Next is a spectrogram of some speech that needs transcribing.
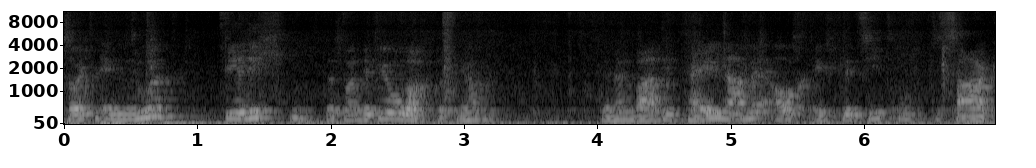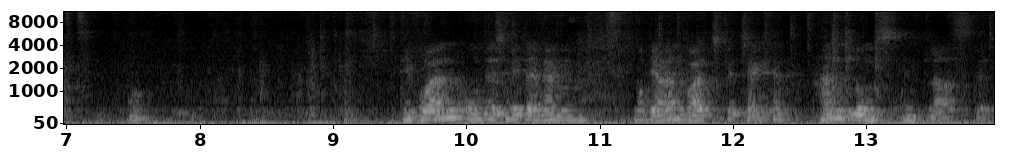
sollten eben nur berichten. Das waren die Beobachter. Die haben, denen war die Teilnahme auch explizit untersagt. Die waren, um das mit einem modernen Wort zu bezeichnen, handlungsentlastet.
